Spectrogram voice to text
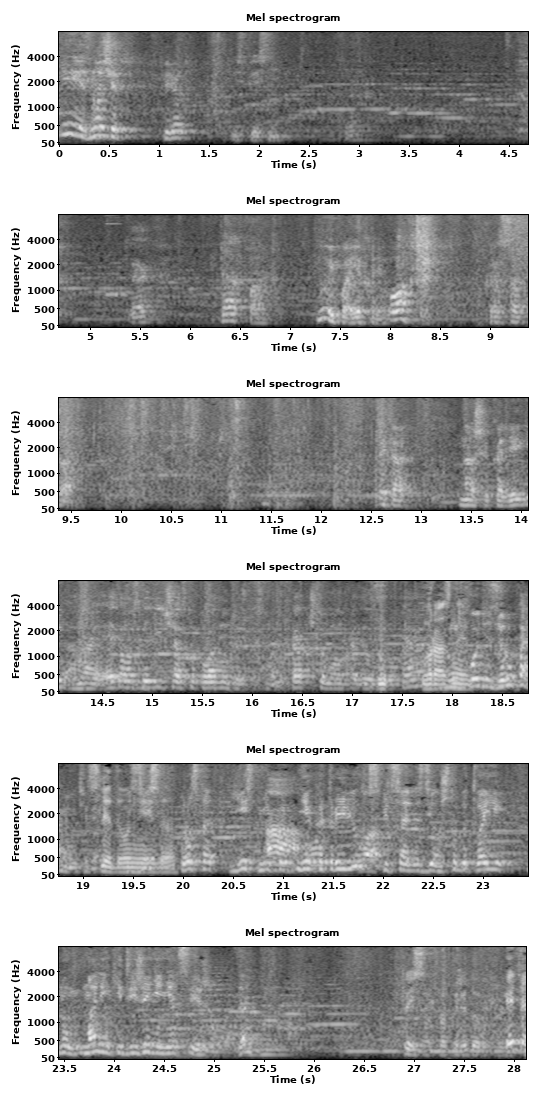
И значит, вперед из песни. Так. Так, по. Ну и поехали. О, красота. Это наши коллеги. Ага, это он следит сейчас только в одну точку смотрит. Как, чтобы он ходил за руками? В разные... Он ходит за руками у тебя. Исследования, Здесь да. просто есть неко- А, он- некоторый люфт ладно. специально сделан, чтобы твои ну, маленькие движения не отслеживало, да? То есть По коридору. это,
